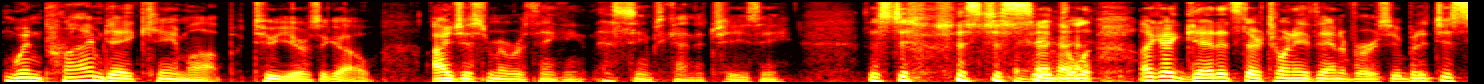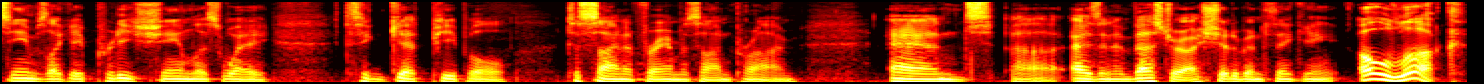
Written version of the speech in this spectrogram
when Prime Day came up two years ago, I just remember thinking, this seems kind of cheesy. This just this just seems little, like I get it's their 20th anniversary, but it just seems like a pretty shameless way to get people to sign up for Amazon Prime. And uh, as an investor, I should have been thinking, oh look,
